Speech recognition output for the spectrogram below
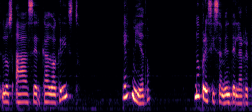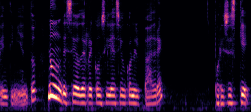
los ha acercado a Cristo? El miedo, no precisamente el arrepentimiento, no un deseo de reconciliación con el Padre. Por eso es que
